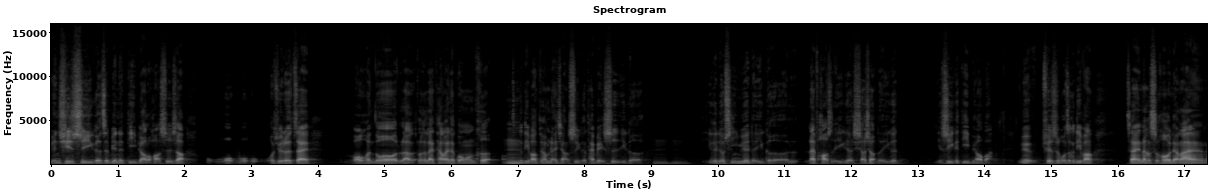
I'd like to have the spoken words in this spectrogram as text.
远气是一个这边的地标的话，事实上，我我我我觉得在。包括很多来来台湾的观光客，这个地方对他们来讲是一个台北市一个嗯嗯，一个流行音乐的一个 live house 的一个小小的一个，也是一个地标吧。因为确实我这个地方在那个时候两岸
